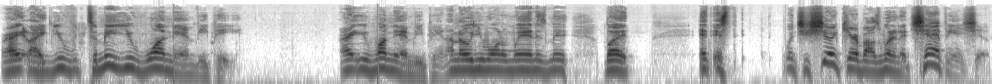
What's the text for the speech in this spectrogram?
right? Like you, to me, you won the MVP. Right, you won the MVP, and I know you want to win as many, but it's what you should care about is winning a championship.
